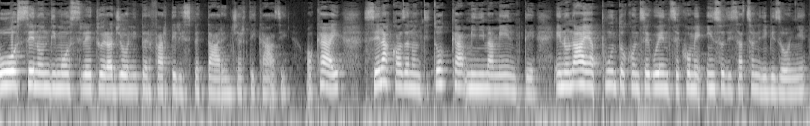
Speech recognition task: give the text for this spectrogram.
o se non dimostri le tue ragioni per farti rispettare in certi casi, ok? Se la cosa non ti tocca minimamente e non hai appunto conseguenze come insoddisfazione di bisogni,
